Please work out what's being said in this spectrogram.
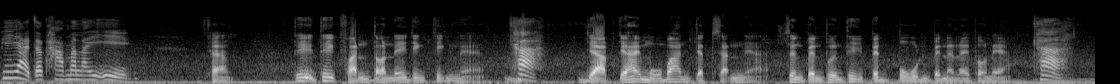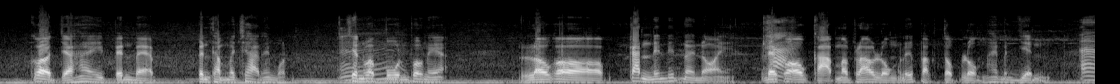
พี่อยากจะทำอะไรอีก ครับ ที่ที่ฝันตอนนี้จริง ๆ เนี่ยค่ะ อยากจะให้หมู่บ้านจัดสรรเนี่ย ซึ่งเป็นพื้นที่เป็นปูนเป็นอะไรพวกเนี้ยค่ะ ก็จะให้เป็นแบบเป็นธรรมชาติให้หมด เช่นว่าปูนพวกเนี้ย เราก็กั้นนิดๆหน่อยๆแล้วก็เอากาบมะพร้าวลง หรือปักตบลงให้มันเย็นอ่า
